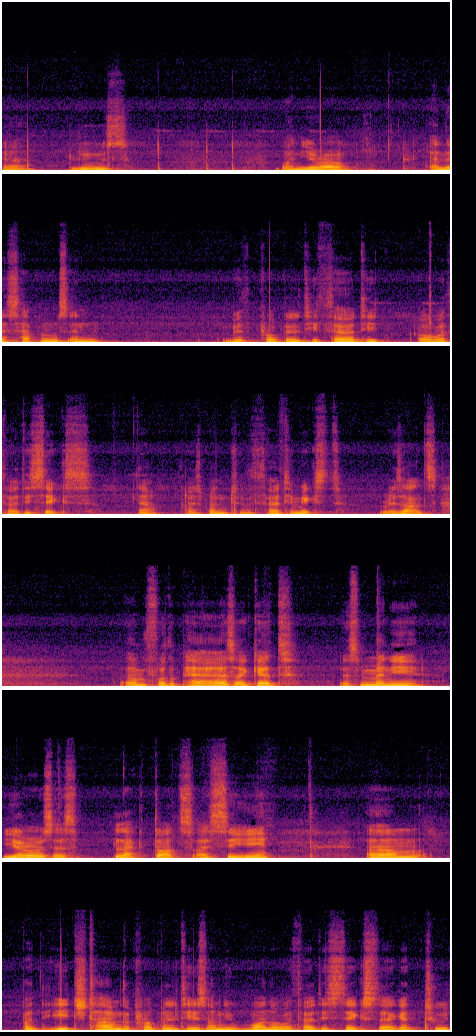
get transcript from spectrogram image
Yeah, lose 1 euro. And this happens in with probability 30 over 36. Yeah, corresponding to the 30 mixed results. Um, for the pairs, I get as many euros as black dots I see. Um, but each time the probability is only 1 over 36, I get two,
